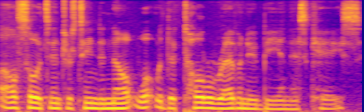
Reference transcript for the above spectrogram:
Also, it's interesting to note what would the total revenue be in this case.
